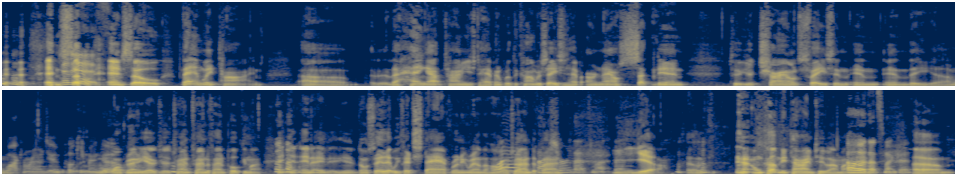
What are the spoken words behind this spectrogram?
and it so, is. And so, family time, uh, the hangout time used to happen, where the conversations happen, are now sucked in to your child's face in in in the um, walking around doing Pokemon Go. Walking around, yeah, just trying trying to find Pokemon. and, and, and, you know, don't say that. We've had staff running around the hall what? trying to I'm find. I'm sure that's not. Been... Yeah, uh, on company time too. I might. Oh, add. that's not good. Um,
